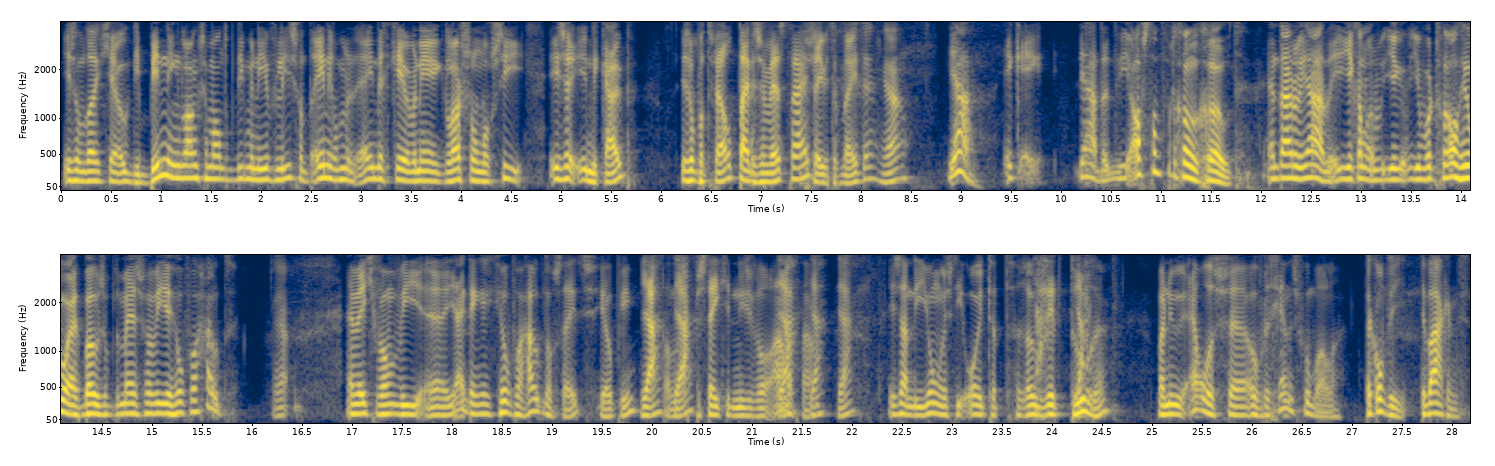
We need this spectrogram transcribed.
Is omdat je ook die binding langzamerhand op die manier verliest. Want de enige, enige keer wanneer ik Larsson nog zie, is er in de Kuip. Is op het veld tijdens een wedstrijd. 70 meter, ja. Ja, ik, ik- ja de- die afstand wordt gewoon groot. En daardoor, ja, je, kan, je, je wordt vooral heel erg boos op de mensen van wie je heel veel houdt. Ja. En weet je van wie eh, jij denk ik heel veel houdt nog steeds, Jopie? Ja, Dan ja. besteed je er niet zoveel Ja, aandacht aan ja, ja. is aan die jongens die ooit het rood-wit droegen, maar nu elders eh, over de grens voetballen. Daar komt hij, de bakens.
